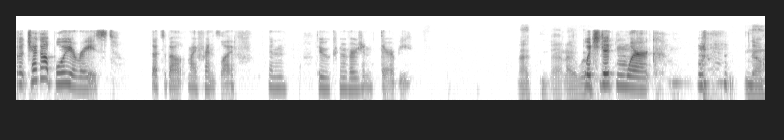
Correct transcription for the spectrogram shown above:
But check out Boy Erased. That's about my friend's life and through conversion therapy. That, that I will. Which didn't work. no.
